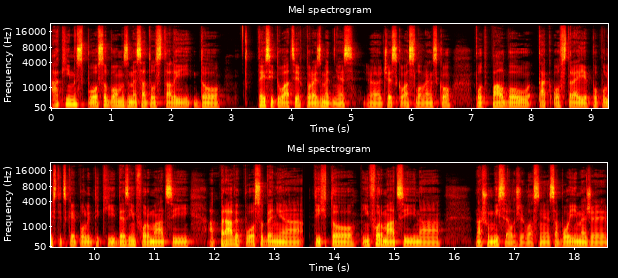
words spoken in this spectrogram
akým spôsobom sme sa dostali do tej situácie, v ktorej sme dnes, Česko a Slovensko, pod palbou tak ostrej populistickej politiky, dezinformácií a práve pôsobenia týchto informácií na našu mysel, že vlastne sa bojíme, že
